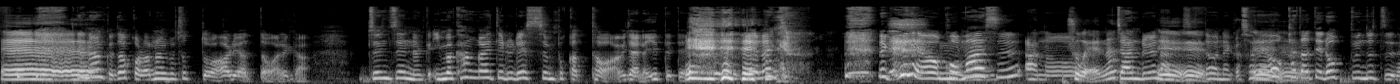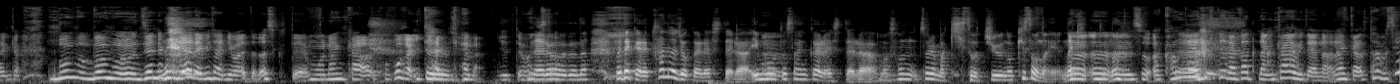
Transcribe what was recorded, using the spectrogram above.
え でなんーかだからなんかちょっとあれやったわ。なんか全然なんか今考えてるレッスンっぽかったわ。みたいな言ってて。でなんか なんか腕をこう回す、あのそうやな。ジャンルなんですけど、なんかそれを片手6分ずつなんかブンブンブンブン全力でやれみたいに言われたらしくて もうなんかここが痛いみたいな言ってました。なるほどな、まあ、だから彼女からしたら妹さんからしたら、まあ、そんそれはまあ基礎中の基礎なんやな、きっとな、うんうんうん、そう。あ考えてきてなかったんかいみたいな。なんか多分先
